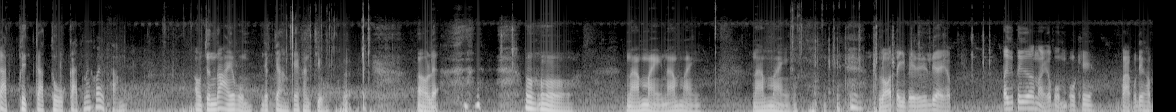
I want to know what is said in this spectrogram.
กัดผิดกัดถูกกัดไม่ค่อยซ้ำเอาจนได้ครับผม ยักษ์ยางแก้คันจิ๋วเอาแหละ โอ้โหน้ำใหม่น้ำใหม่ น้ำใหม่ล้อตีไปเรื่อยๆครับตื้อๆหน่อยครับผมโอเค ฝากไว้ด้วยครับ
